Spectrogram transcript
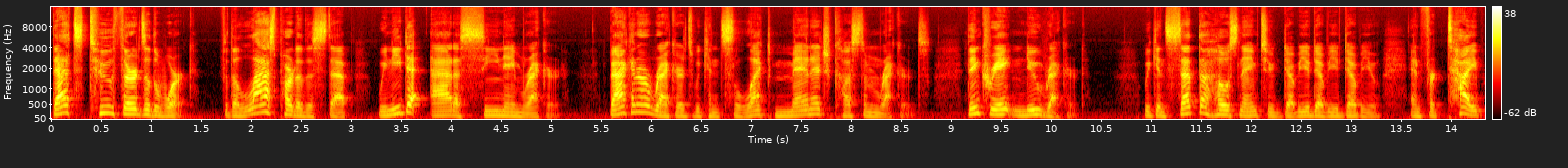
That's two thirds of the work. For the last part of this step, we need to add a CNAME record. Back in our records, we can select Manage Custom Records, then create New Record. We can set the host name to www, and for type,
